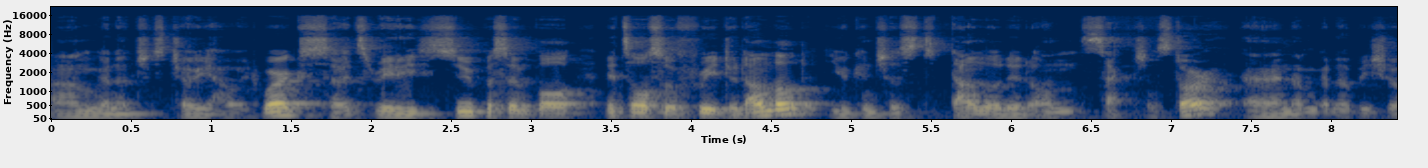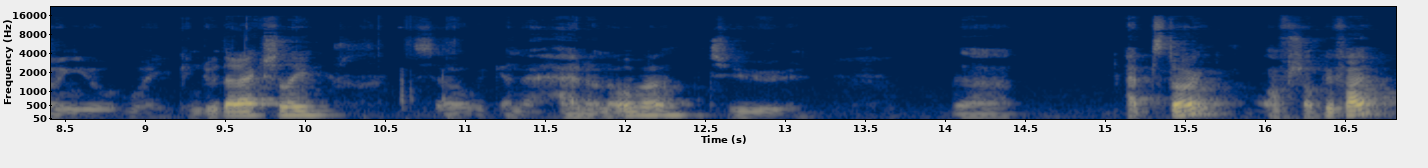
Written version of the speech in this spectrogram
I'm gonna just show you how it works. So it's really super simple. It's also free to download. You can just download it on Section Store and I'm gonna be showing you where you can do that actually. So we're gonna head on over to the App Store of Shopify.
